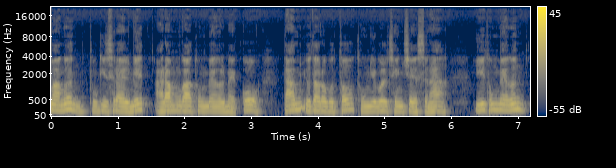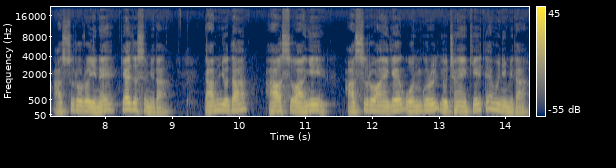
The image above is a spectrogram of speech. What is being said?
왕은 북이스라엘 및 아람과 동맹을 맺고 남유다로부터 독립을 쟁취했으나 이 동맹은 아수르로 인해 깨졌습니다. 남유다 아하스 왕이 아수르 왕에게 원군을 요청했기 때문입니다.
